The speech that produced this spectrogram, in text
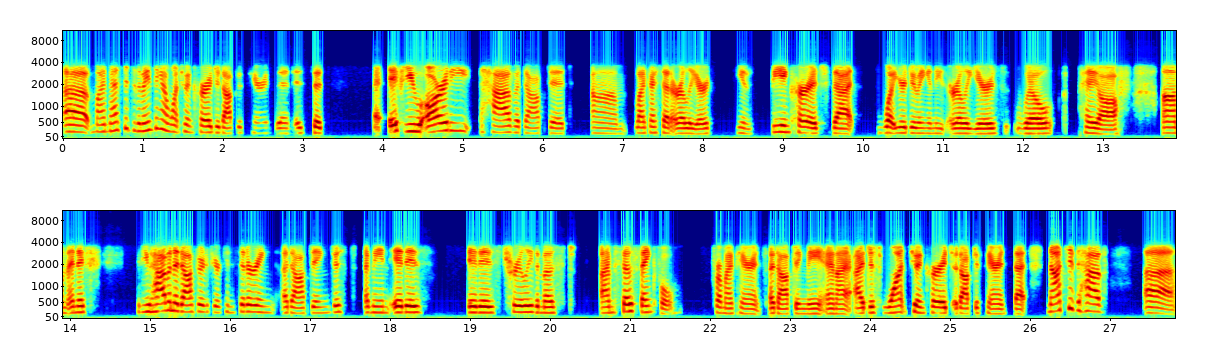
uh, my message, the main thing I want to encourage adoptive parents in is to, if you already have adopted, um, like I said earlier, you know, be encouraged that what you're doing in these early years will pay off. Um, and if if you haven't adopted, if you're considering adopting, just I mean, it is it is truly the most i'm so thankful for my parents adopting me and i, I just want to encourage adoptive parents that not to have uh,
